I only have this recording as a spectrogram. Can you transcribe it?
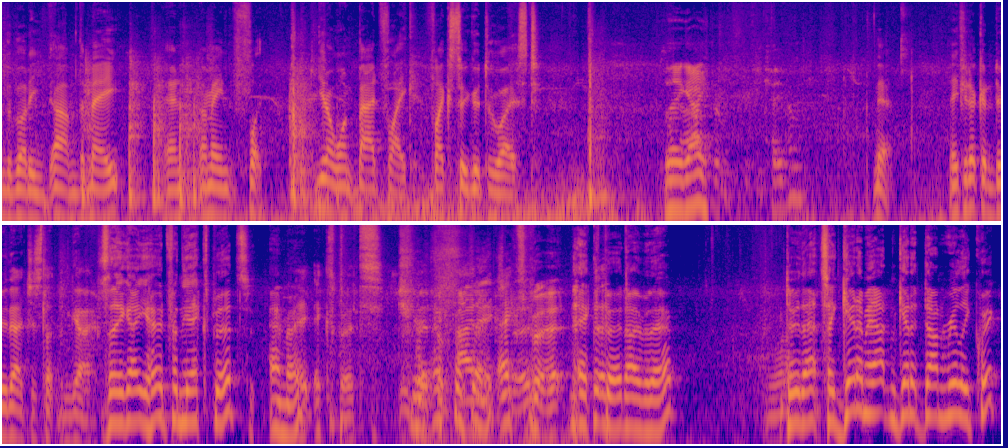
the bloody um, the meat. And I mean, you don't want bad flake. Flake's too good to waste. There you go. If Yeah. If you're not going to do that, just let them go. So there you go, you heard from the experts. And me. E- Experts. Yeah, expert, Expert. expert over there. Do that. So get them out and get it done really quick.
